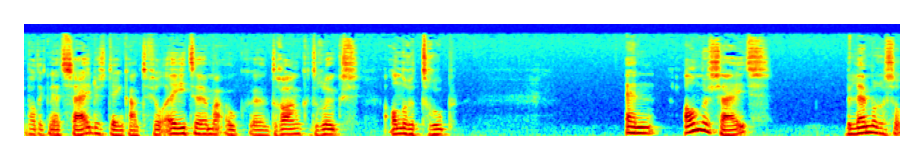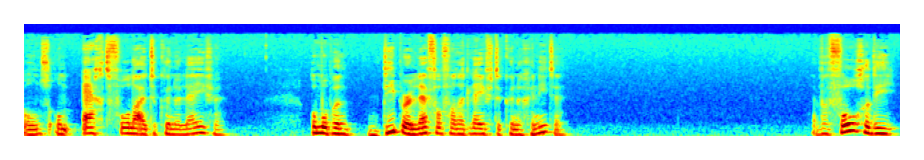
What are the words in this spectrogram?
wat ik net zei. Dus denk aan te veel eten, maar ook uh, drank, drugs, andere troep. En Anderzijds belemmeren ze ons om echt voluit te kunnen leven, om op een dieper level van het leven te kunnen genieten. we volgen die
